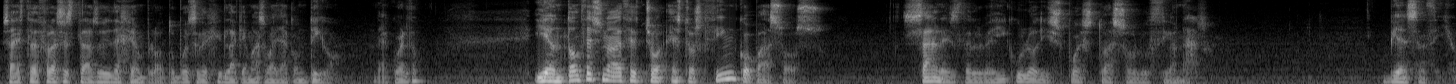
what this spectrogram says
o sea, estas frases te las doy de ejemplo. Tú puedes elegir la que más vaya contigo, ¿de acuerdo? Y entonces una vez hecho estos cinco pasos, sales del vehículo dispuesto a solucionar. Bien sencillo.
